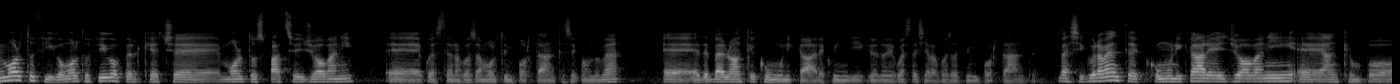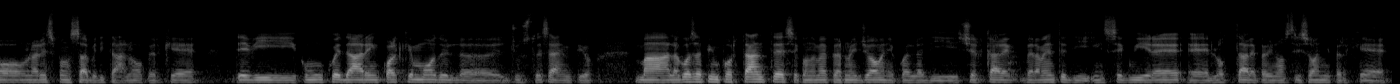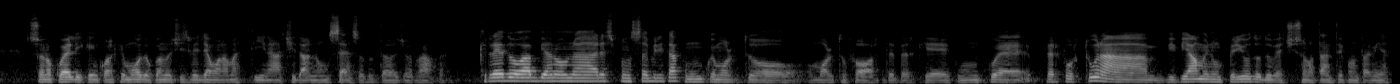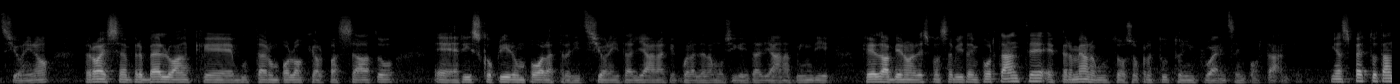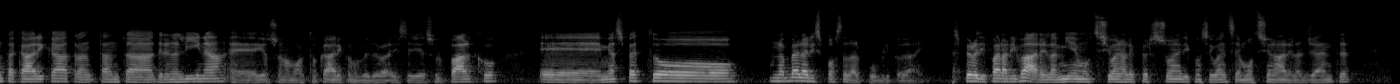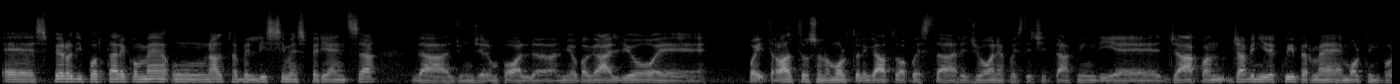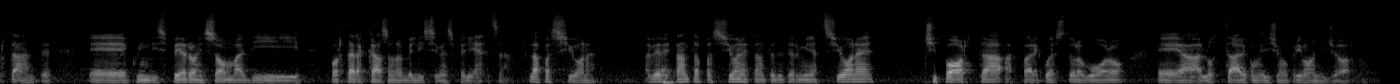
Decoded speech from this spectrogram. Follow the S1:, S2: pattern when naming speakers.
S1: Molto figo, molto figo perché c'è molto spazio ai giovani e questa è una cosa molto importante secondo me ed è bello anche comunicare, quindi credo che questa sia la cosa più importante. Beh, sicuramente comunicare ai giovani è anche un po' una responsabilità, no? Perché devi comunque dare in qualche modo il, il giusto esempio, ma la cosa più importante secondo me per noi giovani è quella di cercare veramente di inseguire e lottare per i nostri sogni perché sono quelli che in qualche modo quando ci svegliamo la mattina ci danno un senso a tutta la giornata. Credo abbiano una responsabilità comunque molto, molto forte perché comunque per fortuna viviamo in un periodo dove ci sono tante contaminazioni, no? Però è sempre bello anche buttare un po' l'occhio al passato e riscoprire un po' la tradizione italiana che è quella della musica italiana, quindi credo abbiano una responsabilità importante e per me hanno avuto soprattutto un'influenza importante. Mi aspetto tanta carica, tanta adrenalina, io sono molto carico, non vedo l'ora di salire sul palco e mi aspetto una bella risposta dal pubblico, dai. Spero di far arrivare la mia emozione alle persone, di conseguenza emozionare la gente e spero di portare con me un'altra bellissima esperienza da aggiungere un po' al, al mio bagaglio e poi tra l'altro sono molto legato a questa regione, a queste città, quindi è già, quando- già venire qui per me è molto importante e quindi spero insomma di portare a casa una bellissima esperienza. La passione. Avere tanta passione e tanta determinazione ci porta a fare questo lavoro e a lottare, come dicevo prima, ogni giorno.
